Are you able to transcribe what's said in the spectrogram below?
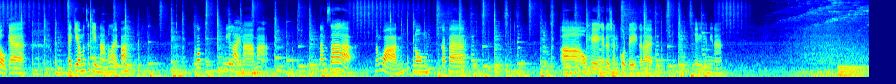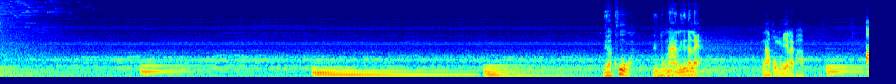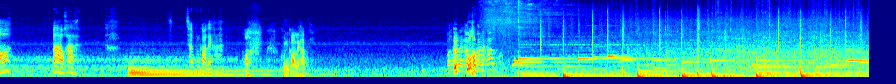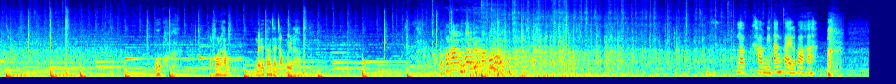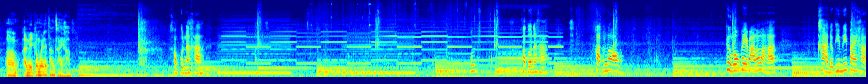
โหลแก ไอเกียวมันจะกินน้ำอะไรปะ ก็มีหลายน้ำอะน้ำซ่า น้ำหวาน นม กาแฟ อ่า โอเค งั้นเดี๋ยวฉันกดไปเองก็ได้ โอเค แค่นี้นะ เนื้อคู่อะอยู่ตรงหน้าลื้อนั่นแหละ หน้าผมมีอะไรป่ะครับ อ๋อ เปล่าค่ะ เชิญคุณก่อนเลยค่ะ อ๋อ คุณก่อนเลยครับ เฮ้ยหลวงครับ โอ้ ขอโทษนะครับ ไม่ได้ตั้งใจจับมือนะครับ แล้วคำนี้ตั้งใจหรือเปล่าคะ เอ่ออันนี้ก็ไม่ได้ตั้งใจครับ ขอบคุณนะคะ อุ๊ยขอตัวนะคะ ค่ะท่านรอง ถึงโรงพยาบาลแล้วเหรอคะ ค่ะ เดี๋ยวพิมพ์รีบไปค่ะ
